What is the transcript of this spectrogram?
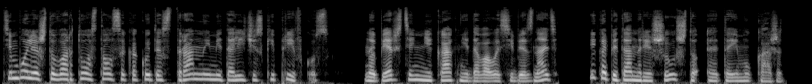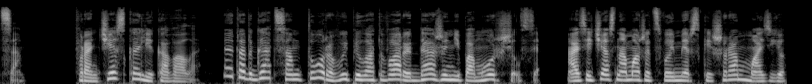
тем более что во рту остался какой-то странный металлический привкус. Но перстень никак не давал о себе знать, и капитан решил, что это ему кажется. Франческа ликовала. Этот гад Сантора выпил отвар и даже не поморщился, а сейчас намажет свой мерзкий шрам мазью.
